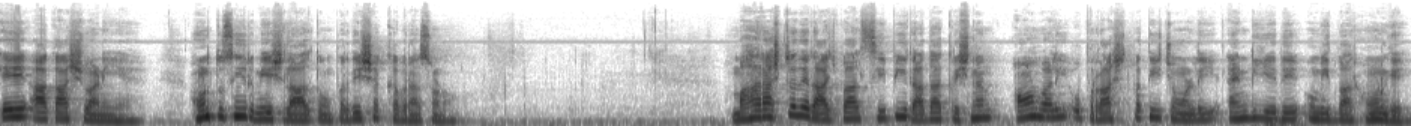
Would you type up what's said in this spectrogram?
ਇਹ ਆਕਾਸ਼ਵਾਣੀ ਹੈ। ਹੁਣ ਤੁਸੀਂ ਰਮੇਸ਼ ਲਾਲ ਤੋਂ ਪ੍ਰਦੇਸ਼ਕ ਖਬਰਾਂ ਸੁਣੋ। ਮਹਾਰਾਸ਼ਟਰ ਦੇ ਰਾਜਪਾਲ ਸੀਪੀ ਰਾਧਾ ਕ੍ਰਿਸ਼ਨਨ ਆਉਣ ਵਾਲੀ ਉਪ ਰਾਸ਼ਟਰਪਤੀ ਚੋਣ ਲਈ ਐਨਡੀਏ ਦੇ ਉਮੀਦਵਾਰ ਹੋਣਗੇ।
